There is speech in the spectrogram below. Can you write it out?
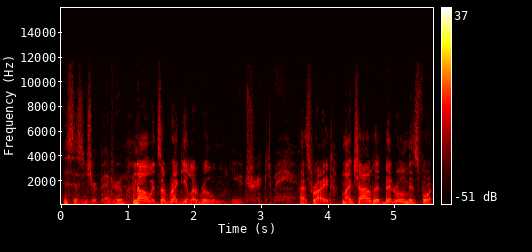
This isn't your bedroom. No, it's a regular room. You tricked me. That's right. My childhood bedroom is for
